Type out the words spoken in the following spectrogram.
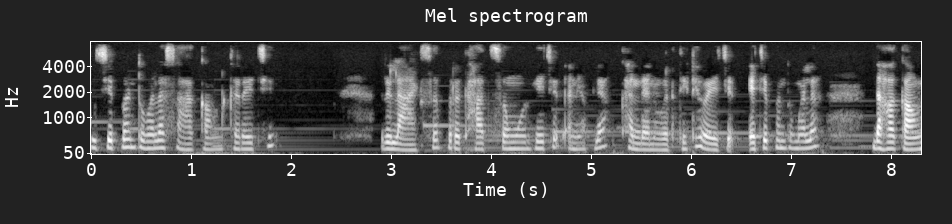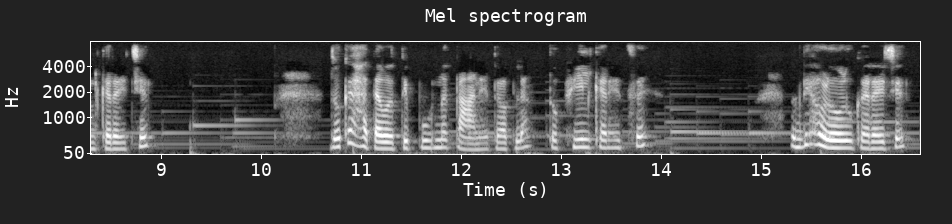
याचे पण तुम्हाला सहा काउंट करायचे. रिलॅक्स परत हात समोर घ्यायचे आणि आपल्या खांद्यांवरती ठेवायचे याचे पण तुम्हाला दहा काउंट करायचे. जो काय हातावरती पूर्ण ताण येतो आपला तो फील करायचे. अगदी हळूहळू करायचे.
